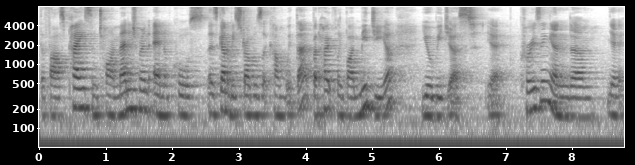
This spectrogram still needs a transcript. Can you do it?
the fast pace and time management, and of course, there's going to be struggles that come with that. But hopefully, by mid year, you'll be just yeah cruising, and um, yeah,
